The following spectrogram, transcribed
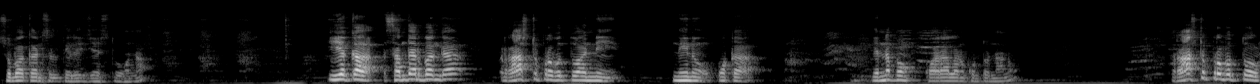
శుభాకాంక్షలు తెలియజేస్తూ ఉన్నాం. ఈ యొక్క సందర్భంగా రాష్ట్ర ప్రభుత్వాన్ని నేను ఒక విన్నపం కోరాలనుకుంటున్నాను. రాష్ట్ర ప్రభుత్వం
